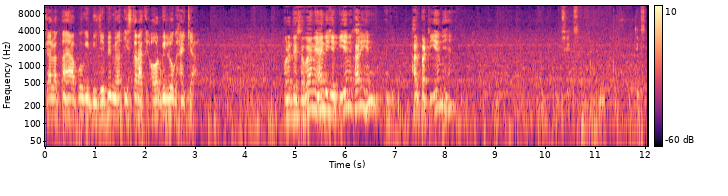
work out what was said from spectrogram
क्या लगता है आपको कि बीजेपी में इस तरह के और भी लोग हैं क्या? पूरे देश सभा में है बीजेपी में खाली है हर पट्टी में है।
